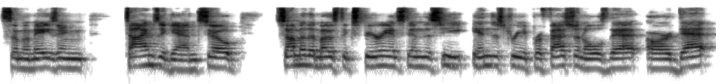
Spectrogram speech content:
some amazing times again. So some of the most experienced in the industry professionals that are debt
